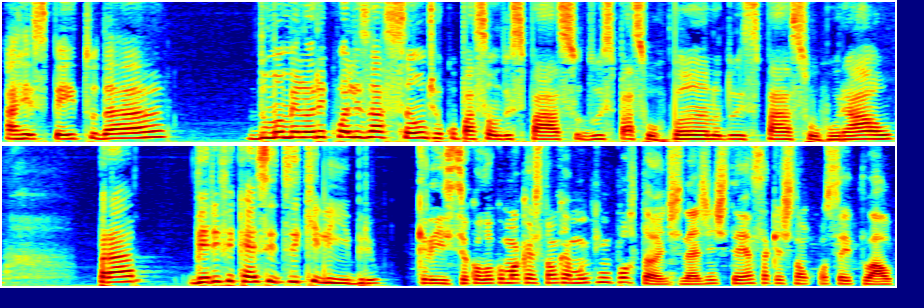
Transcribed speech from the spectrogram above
a respeito da de uma melhor equalização de ocupação do espaço, do espaço urbano, do espaço rural, para verificar esse desequilíbrio. Cris, você colocou uma questão que é muito importante, né? A gente tem essa questão conceitual,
